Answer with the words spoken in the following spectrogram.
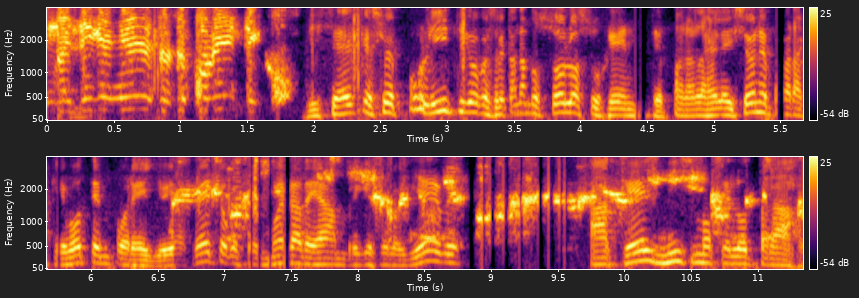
Investiguen eso, eso es político. Dice él que eso es político, que se le están dando solo a su gente para las elecciones para que voten por ellos. Y el resto que se muera de hambre, que se lo lleve aquel mismo que lo trajo.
